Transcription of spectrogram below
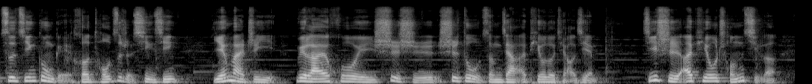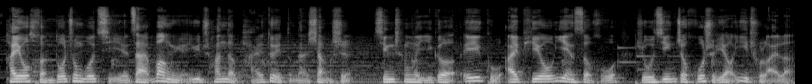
资金供给和投资者信心。言外之意，未来会适时适度增加 IPO 的条件。即使 IPO 重启了，还有很多中国企业在望眼欲穿的排队等待上市，形成了一个 A 股 IPO 堰塞湖。如今这湖水要溢出来了。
